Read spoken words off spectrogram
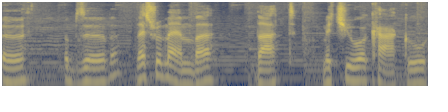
Earth Observer. Let's remember that Michio Kaku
